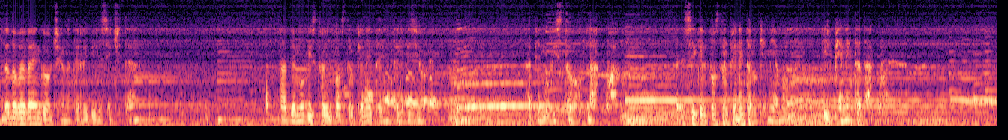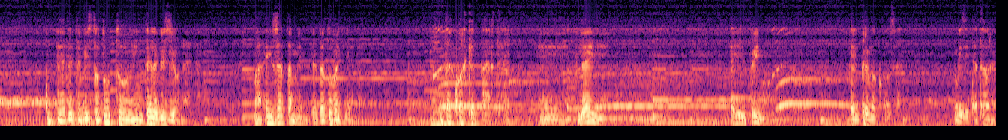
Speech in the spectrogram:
Da dove vengo c'è una terribile siccità. Abbiamo visto il vostro pianeta in televisione. Abbiamo visto l'acqua. Pensi che il vostro pianeta lo chiamiamo il pianeta d'acqua. E avete visto tutto in televisione? Ma esattamente da dove viene? Da qualche parte. E lei è il primo? È il primo cosa? Visitatore?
